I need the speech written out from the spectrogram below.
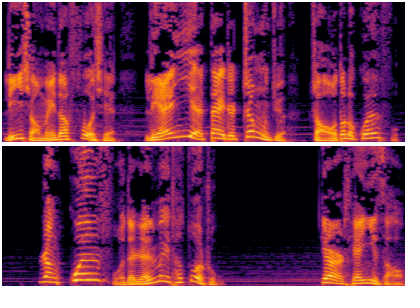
李小梅的父亲连夜带着证据找到了官府。让官府的人为他做主。第二天一早，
